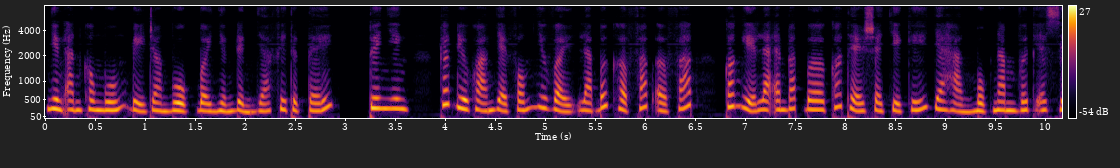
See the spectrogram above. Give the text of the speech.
nhưng anh không muốn bị ràng buộc bởi những định giá phi thực tế. Tuy nhiên, các điều khoản giải phóng như vậy là bất hợp pháp ở Pháp, có nghĩa là Mbappe có thể sẽ chỉ ký gia hạn một năm với PSG.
